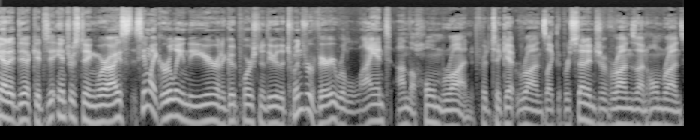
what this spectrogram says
at it, Dick, it's interesting. Where I it seemed like early in the year and a good portion of the year, the Twins were very reliant on the home run for to get runs, like the percentage of runs on home runs.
